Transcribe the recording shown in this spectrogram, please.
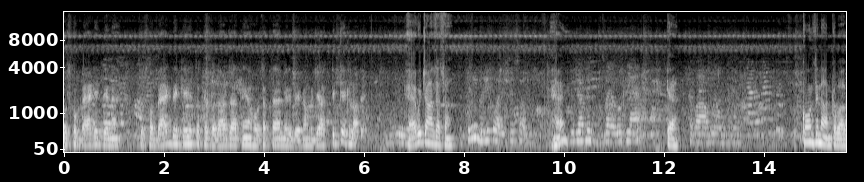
उसको बैग एक देना है। तो उसको बैग दे के तो फिर बाज़ार जाते हैं। हो सकता है मेरी बेगम मुझे आज टिक्के खिला दे। है कोई चांस ऐसा? इतनी बड़ी ख्वाहिश है क्या? कबाब नान कबाब कौन से नान कबाब?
